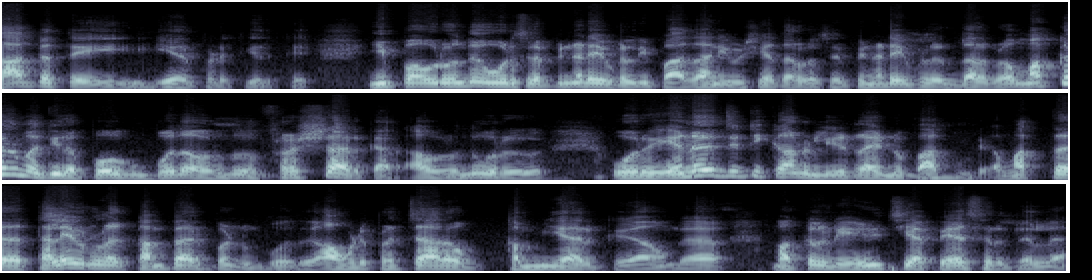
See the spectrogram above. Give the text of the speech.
தாக்கத்தை ஏற்படுத்தியிருக்கு. இப்போ அவர் வந்து ஒரு சில பின்னடைவுகள் இப்போ அதானி விஷயத்தால் ஒரு சில பின்னடைவுகள் இருந்தாலும் கூட மக்கள் மத்தியில் போகும்போது அவர் வந்து ஃப்ரெஷ்ஷாக இருக்கார். அவர் வந்து ஒரு ஒரு எனர்ஜெட்டிக்கான லீடராக இன்னும் பார்க்க முடியாது மற்ற தலைவர்களை கம்பேர் பண்ணும்போது அவங்களுடைய பிரச்சாரம் கம்மியாக இருக்குது அவங்க மக்களுடைய எழுச்சியாக பேசுறது இல்லை.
